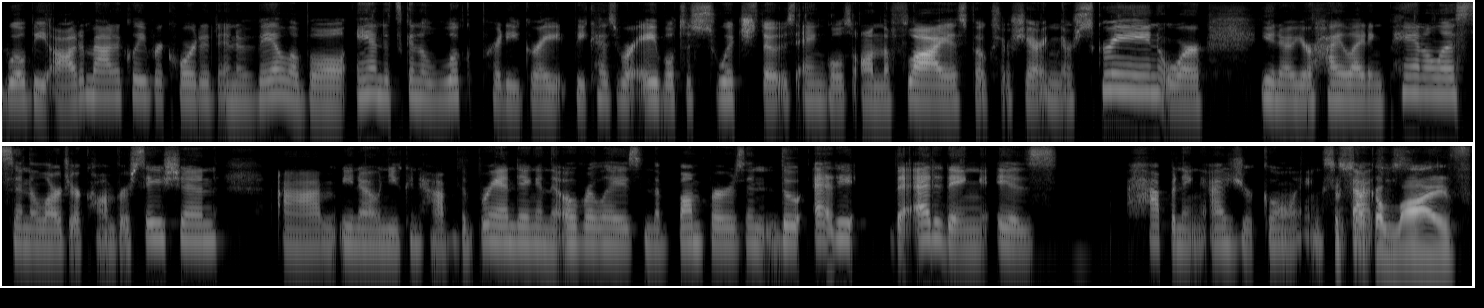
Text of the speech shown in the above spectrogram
will be automatically recorded and available and it's going to look pretty great because we're able to switch those angles on the fly as folks are sharing their screen or you know you're highlighting panelists in a larger conversation um, you know and you can have the branding and the overlays and the bumpers and the edit the editing is happening as you're going so it's like a live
